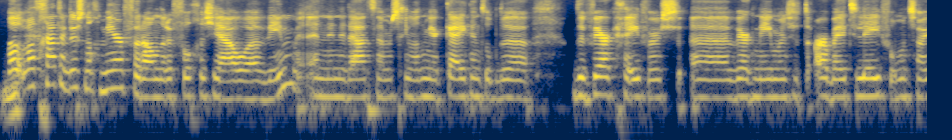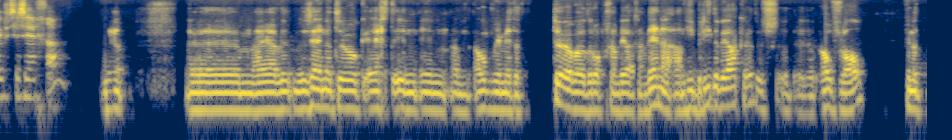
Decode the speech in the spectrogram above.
wat, wat, gaat er dus nog meer veranderen volgens jou, uh, Wim? En inderdaad, uh, misschien wat meer kijkend op de, de werkgevers, uh, werknemers, het arbeidsleven, om het zo even te zeggen. Ja, ehm, nou ja, we, we, zijn natuurlijk ook echt in, in, ook weer met het turbo erop gaan, gaan wennen aan hybride werken. Dus overal. Ik vind, het,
